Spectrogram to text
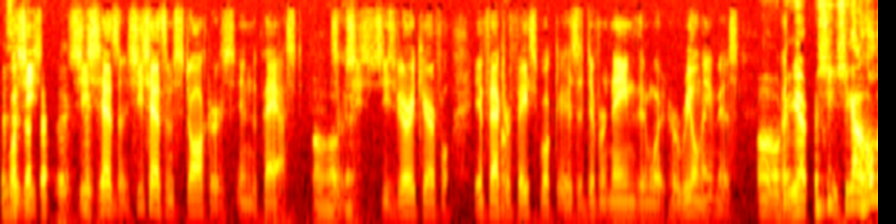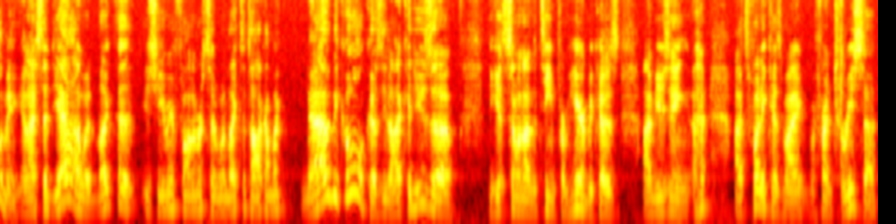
Is well, she's, that, that, she's had some, she's had some stalkers in the past. Oh, okay. So she's, she's very careful. In fact, oh. her Facebook is a different name than what her real name is. Oh, okay. But, yeah, because she, she got a hold of me. And I said, yeah, I would like to. She gave me a phone number, said, would like to talk. I'm like, yeah, that would be cool because, you know, I could use a to get someone on the team from here because I'm using. it's funny because my, my friend Teresa,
